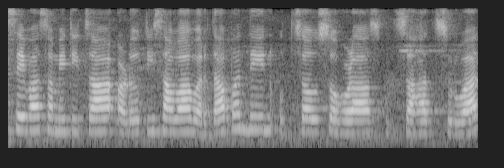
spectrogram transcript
सेवा समितीचा अडोतीसावा वर्धापन दिन उत्सव सोहळा उत्साहात सुरुवात.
